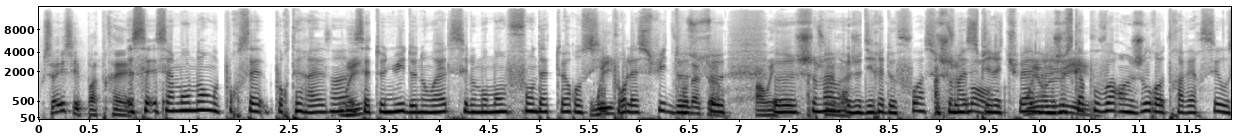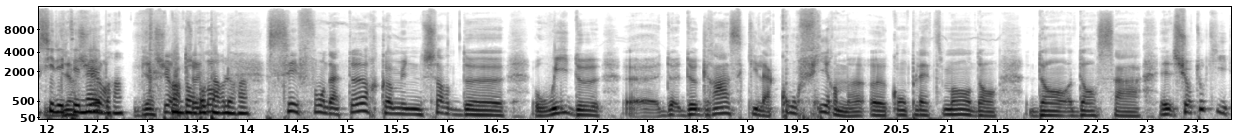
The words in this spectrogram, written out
Vous savez, c'est pas très. C'est, un moment pour, pour Thérèse. Hein, cette nuit de Noël, c'est le moment fondateur aussi pour la suite de ce ah chemin, je dirais de foi, ce chemin spirituel, jusqu'à pouvoir un jour traverser aussi les ténèbres. Bien sûr, dont on reparlera. C'est fondateur comme une sorte de, oui, de, euh, de, grâce qui la confirme euh, complètement dans, dans, dans sa, et surtout qui,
